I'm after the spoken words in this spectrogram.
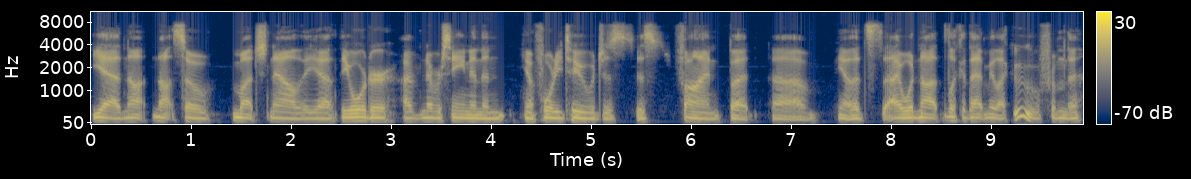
yeah, not not so much now. The uh, the order I've never seen, and then you know 42, which is is fine, but um, you know that's I would not look at that and be like, ooh, from the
